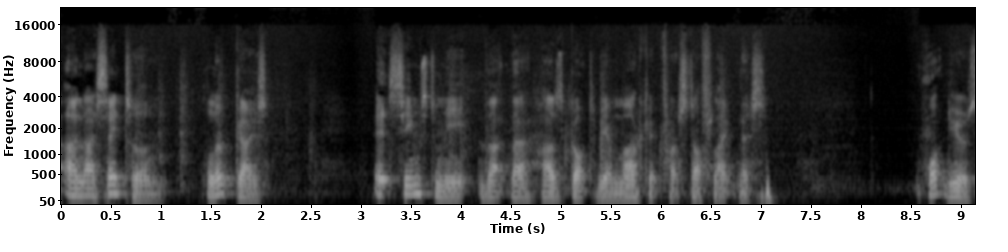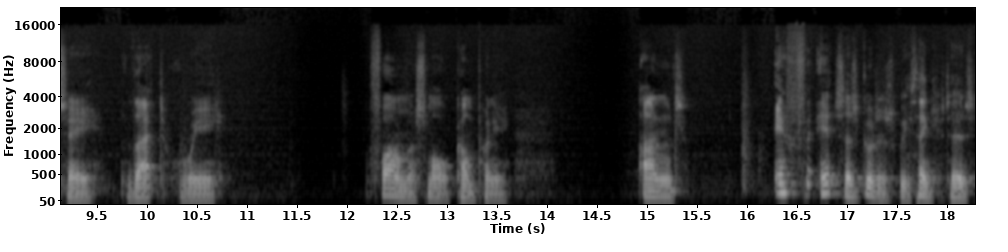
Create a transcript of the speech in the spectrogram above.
And I said to them, look, guys, it seems to me that there has got to be a market for stuff like this. What do you say that we form a small company and if it's as good as we think it is,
